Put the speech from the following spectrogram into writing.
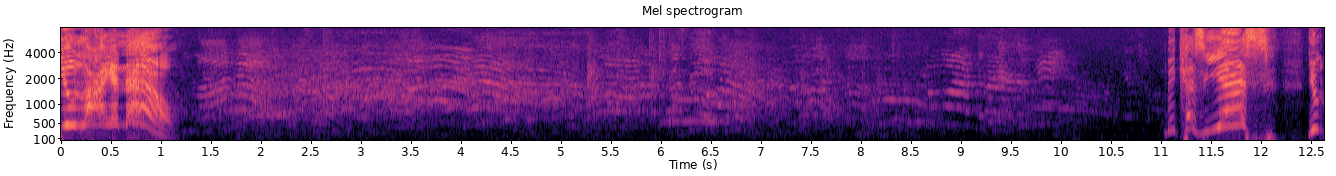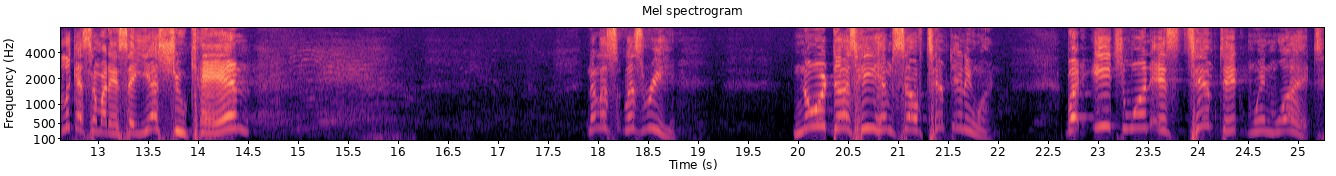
you lying now. Because yes, you look at somebody and say, Yes, you can. Now let's let's read. Nor does he himself tempt anyone. But each one is tempted when what?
